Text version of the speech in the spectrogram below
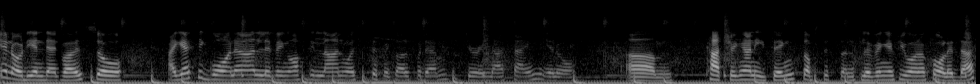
you know, the indentures. So I guess iguana and living off the land was typical for them during that time, you know, um, catching and eating, subsistence living if you want to call it that.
